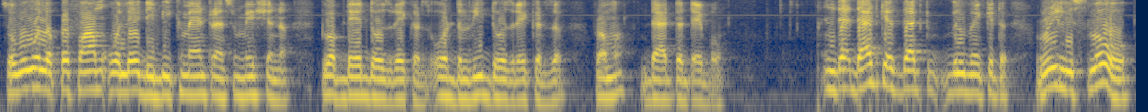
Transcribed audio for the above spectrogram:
So we will perform OLEDB command transformation to update those records or delete those records from that table. In that, that case that will make it really slow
